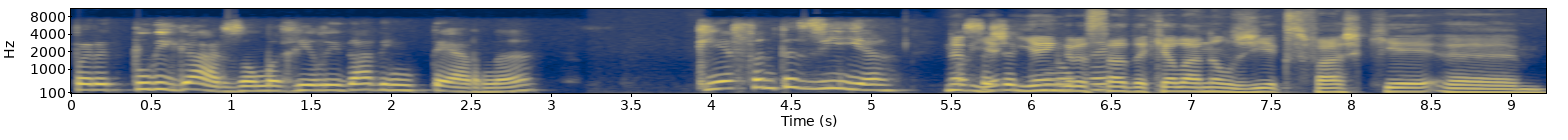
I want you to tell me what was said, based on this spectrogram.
para te ligares a uma realidade interna que é fantasia. Não, seja, e é, é engraçado é... aquela analogia que se faz que é uh,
